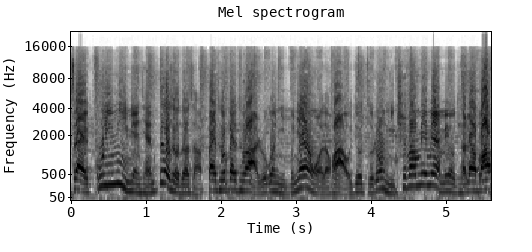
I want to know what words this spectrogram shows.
在闺蜜面前嘚瑟嘚瑟，拜托拜托啊！如果你不念我的话，我就诅咒你吃方便面没有调料包，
